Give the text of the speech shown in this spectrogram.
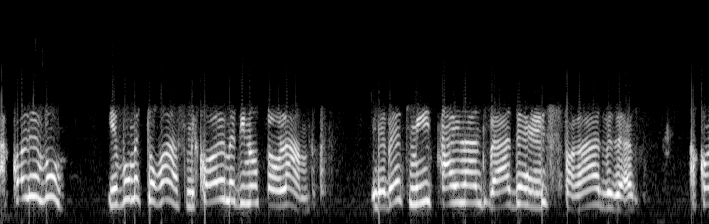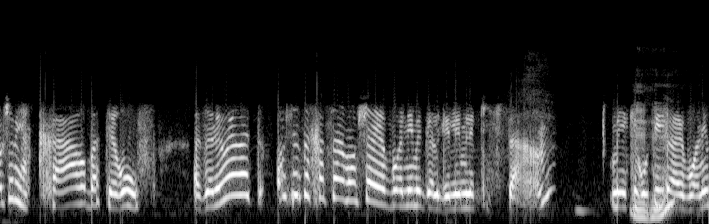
הכל יבוא. יבוא מטורף מכל מדינות העולם. באמת, מתאילנד ועד אה, ספרד וזה, אז הכל שם יקר בטירוף. אז אני אומרת, או שזה חסם או שהיבואנים מגלגלים לכיסם, מהיכרותי של היבואנים,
